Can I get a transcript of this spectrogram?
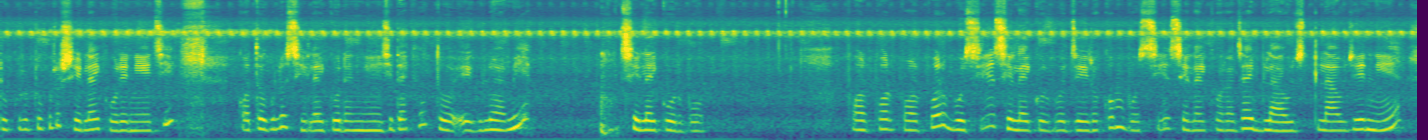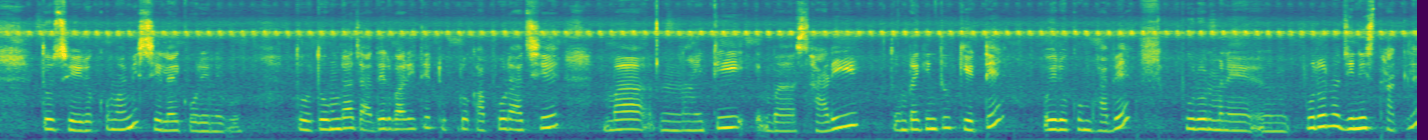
টুকরো টুকরো সেলাই করে নিয়েছি, কতগুলো সেলাই করে নিয়েছি, দেখো। তো এগুলো আমি সেলাই করব। পরপর পরপর বসিয়ে সেলাই করব। যেই রকম বসিয়ে সেলাই করা যায়, ব্লাউজ, ব্লাউজে নিয়ে তো সেই রকম আমি সেলাই করে নেব। তো তোমরা যাদের বাড়িতে টুকরো কাপড় আছে বা নাইটি বা শাড়ি, তোমরা কিন্তু কেটে ওই রকমভাবে পুরনো মানে পুরনো জিনিস থাকলে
